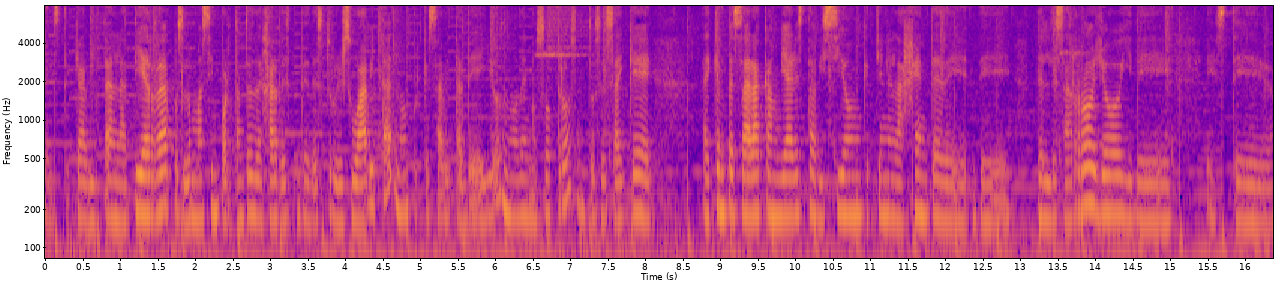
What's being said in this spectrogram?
este, que habita en la tierra, pues lo más importante es dejar de, destruir su hábitat, ¿no? Porque es hábitat de ellos, no de nosotros. Entonces hay que, hay que empezar a cambiar esta visión que tiene la gente de, del desarrollo y de este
